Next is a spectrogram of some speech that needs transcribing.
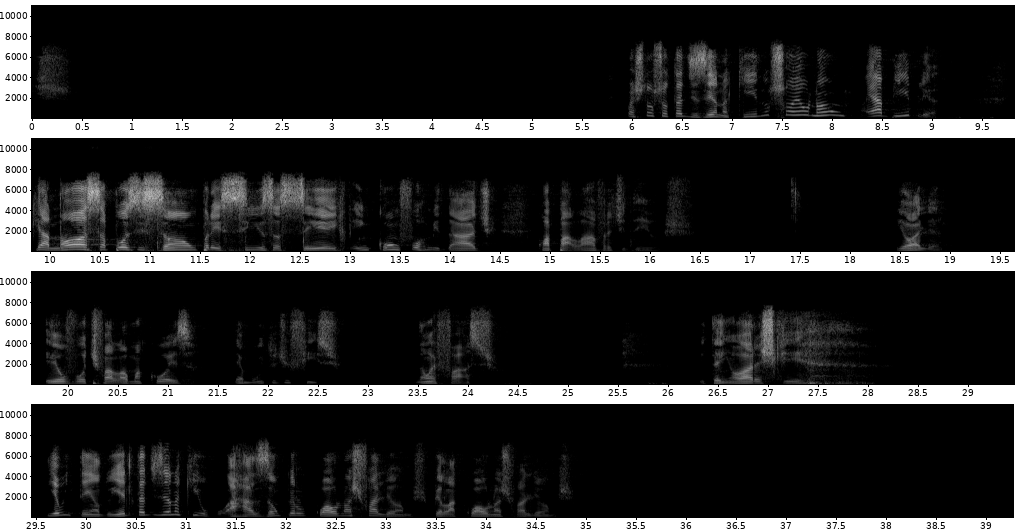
Pastor, o senhor está dizendo aqui, não sou eu não, é a Bíblia, que a nossa posição precisa ser em conformidade com a palavra de Deus. E olha, eu vou te falar uma coisa, é muito difícil, não é fácil. E tem horas que. E eu entendo, e ele está dizendo aqui a razão pelo qual nós falhamos, pela qual nós falhamos.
